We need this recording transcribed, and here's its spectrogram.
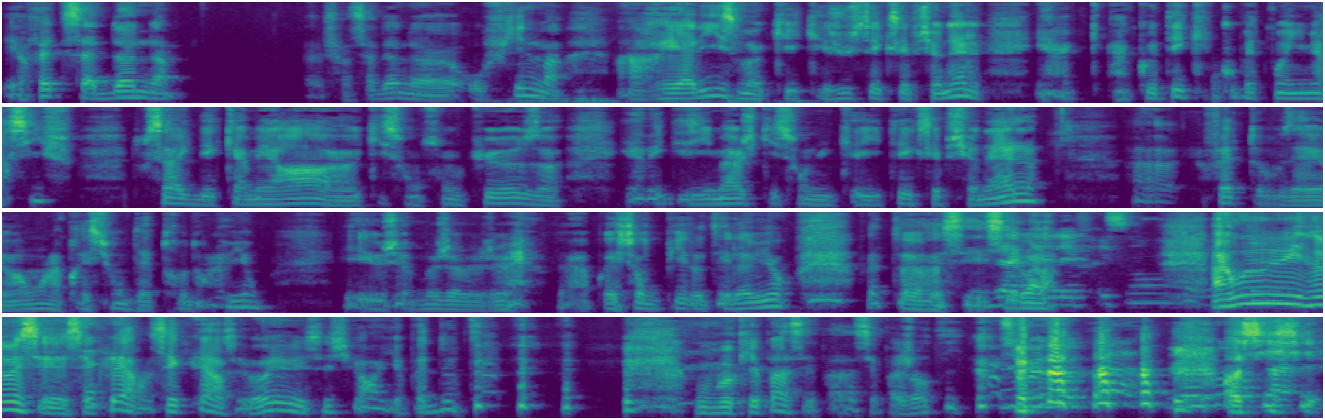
Et en fait, ça donne ça donne au film un réalisme qui, est juste exceptionnel et un, côté qui est complètement immersif. Tout ça avec des caméras qui sont somptueuses et avec des images qui sont d'une qualité exceptionnelle. Euh, en fait, vous avez vraiment l'impression d'être dans l'avion. Et moi, j'avais l'impression de piloter l'avion. En fait, c'est, les frissons. Ah oui, oui, non, c'est, clair, c'est clair. oui, c'est sûr, il n'y a pas de doute. vous moquez pas, c'est pas, c'est pas gentil. Je me moque pas. ah, ça, si,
